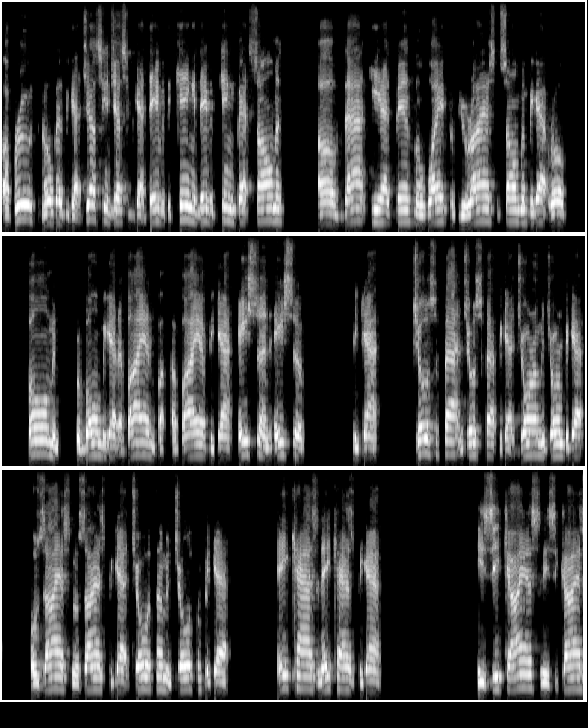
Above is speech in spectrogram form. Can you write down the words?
of Ruth, and Obed begat Jesse, and Jesse begat David the king, and David the king begat Solomon. Of that he had been the wife of Urias, and Solomon begat Rehoboam, and Rehoboam begat Abiah, and Abiah begat Asa, and Asa begat Josaphat, and Josaphat begat Joram, and Joram begat Ozias, and Ozias begat Jotham, and Jotham begat Achaz, and Achaz begat Ezekias, and Ezekias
